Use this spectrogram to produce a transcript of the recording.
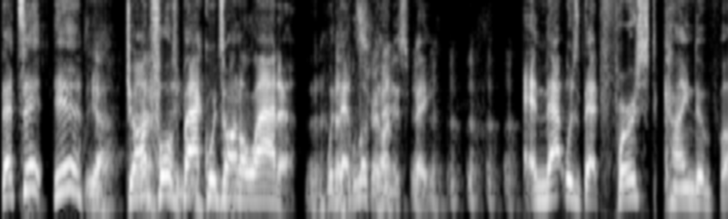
that's it. Yeah, Yeah. John yeah, falls backwards on a ladder with that look on his face. and that was that first kind of uh,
